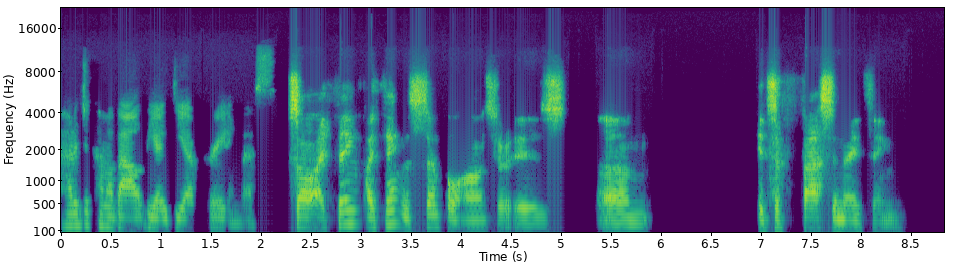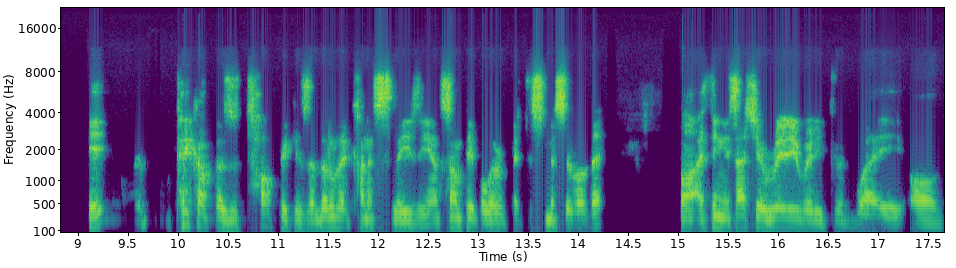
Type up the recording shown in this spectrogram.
how did you come about the idea of creating this? So I think, I think the simple answer is, um, it's a fascinating, it, pickup as a topic is a little bit kind of sleazy and some people are a bit dismissive of it. But I think it's actually a really, really good way of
